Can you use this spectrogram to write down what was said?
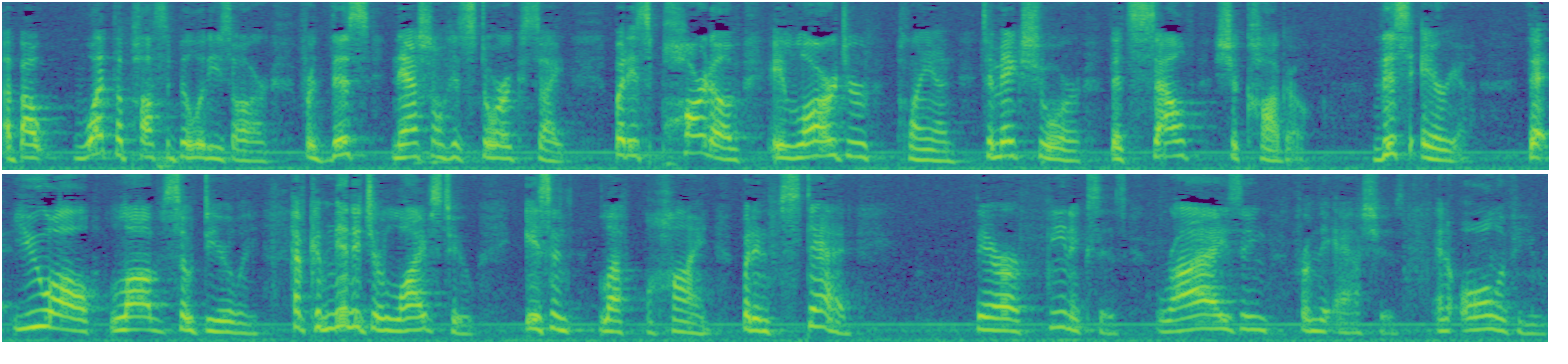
about what the possibilities are for this National Historic Site. But it's part of a larger plan to make sure that South Chicago, this area that you all love so dearly, have committed your lives to, isn't left behind. But instead, there are phoenixes rising from the ashes, and all of you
